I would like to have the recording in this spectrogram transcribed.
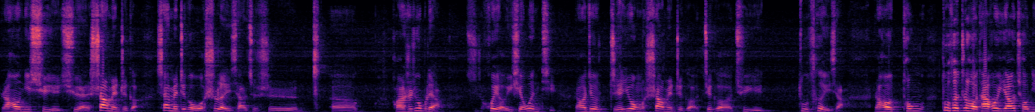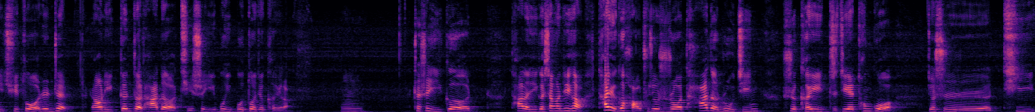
然后你选选上面这个，下面这个我试了一下，就是呃，好像是用不了，会有一些问题。然后就直接用上面这个这个去注册一下。然后通注册之后，他会要求你去做认证，然后你跟着他的提示一步一步做就可以了。嗯，这是一个它的一个相关介绍。它有个好处就是说，它的入金是可以直接通过。就是 T，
